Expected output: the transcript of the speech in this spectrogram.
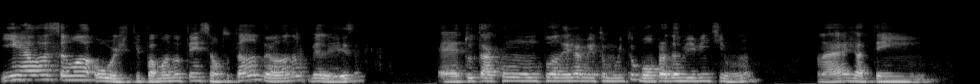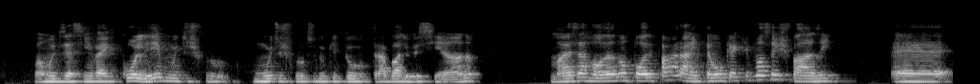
E em relação a hoje, tipo, a manutenção, tu tá andando, beleza. É, tu tá com um planejamento muito bom para 2021, né? Já tem, vamos dizer assim, vai colher muitos muitos frutos do que tu trabalhou esse ano mas a roda não pode parar. Então, o que é que vocês fazem é,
